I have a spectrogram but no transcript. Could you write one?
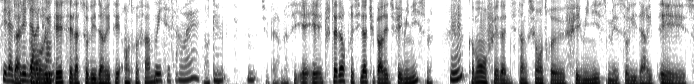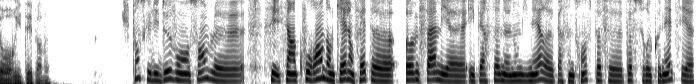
C'est la, La, solidarité. sororité, c'est la solidarité entre femmes. Oui, c'est ça. Ouais. Ok, Mm. super, merci. Et, et tout à l'heure, Priscilla, tu parlais de féminisme. Mhm. Comment on fait la distinction entre féminisme et solidarité et sororité, pardon? Je pense que les deux vont ensemble. euh, C'est un courant dans lequel, en fait, euh, hommes, femmes et, euh, et personnes non binaires, euh, personnes trans peuvent, peuvent se reconnaître. C'est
